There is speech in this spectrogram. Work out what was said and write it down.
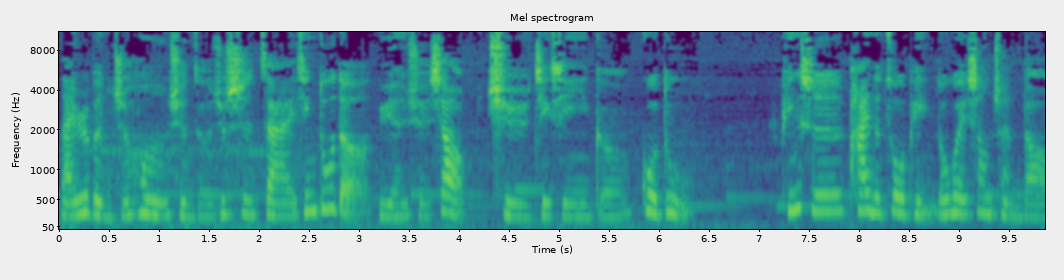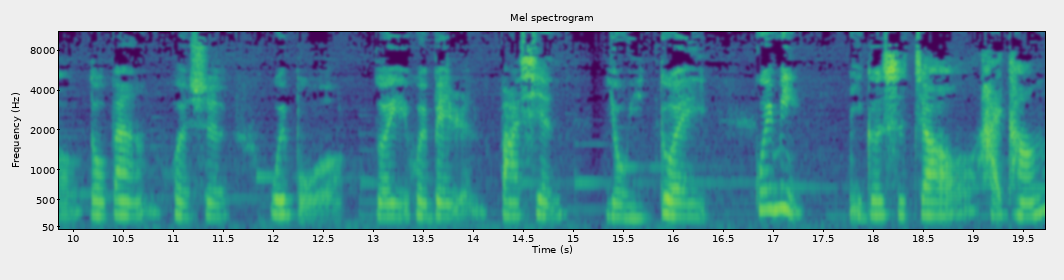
来日本之后，选择的就是在京都的语言学校去进行一个过渡。平时拍的作品都会上传到豆瓣或者是微博，所以会被人发现。有一对闺蜜，一个是叫海棠，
